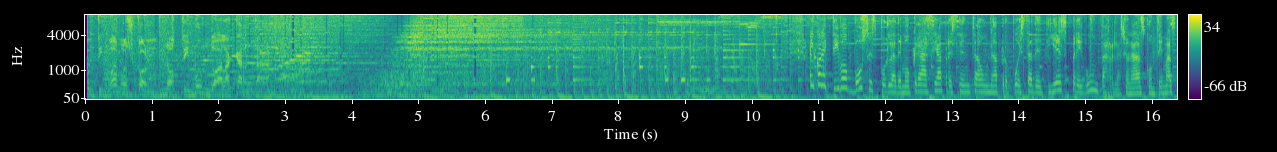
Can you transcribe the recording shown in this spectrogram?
Continuamos con Notimundo a la Carta. El colectivo Voces por la Democracia presenta una propuesta de 10 preguntas relacionadas con temas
